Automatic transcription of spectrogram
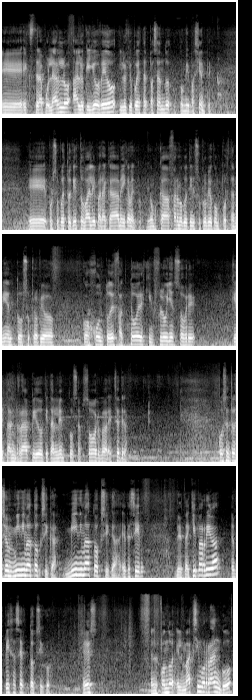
eh, extrapolarlo a lo que yo veo y lo que puede estar pasando con mi paciente. Eh, por supuesto que esto vale para cada medicamento. Digamos, cada fármaco tiene su propio comportamiento, su propio conjunto de factores que influyen sobre qué tan rápido, qué tan lento se absorba, etc. Concentración mínima tóxica, mínima tóxica, es decir, desde aquí para arriba empieza a ser tóxico. Es, en el fondo, el máximo rango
